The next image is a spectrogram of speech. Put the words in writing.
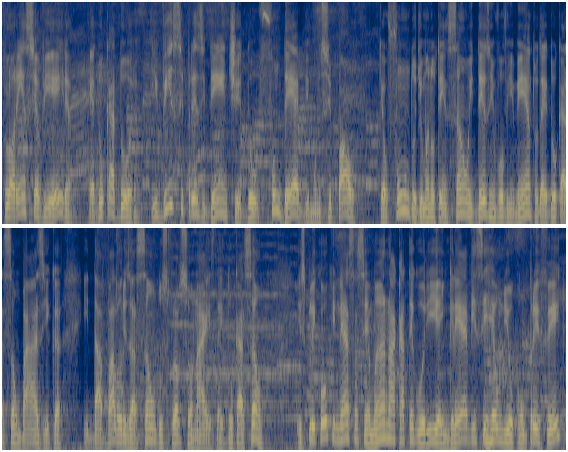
Florência Vieira, educadora e vice-presidente do Fundeb Municipal, que é o Fundo de Manutenção e Desenvolvimento da Educação Básica e da Valorização dos Profissionais da Educação, explicou que nessa semana a categoria em greve se reuniu com o prefeito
